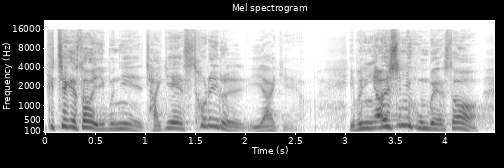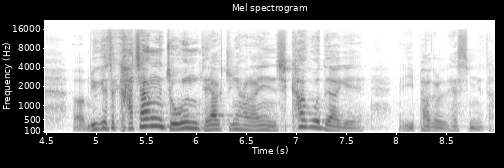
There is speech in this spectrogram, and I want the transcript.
그 책에서 이분이 자기의 스토리를 이야기해요. 이분이 열심히 공부해서 어, 미국에서 가장 좋은 대학 중에 하나인 시카고 대학에 입학을 했습니다.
